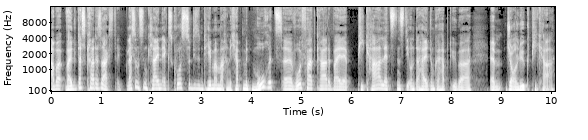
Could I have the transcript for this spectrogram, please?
Aber weil du das gerade sagst, lass uns einen kleinen Exkurs zu diesem Thema machen. Ich habe mit Moritz äh, Wohlfahrt gerade bei der Picard letztens die Unterhaltung gehabt über ähm, Jean-Luc Picard,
